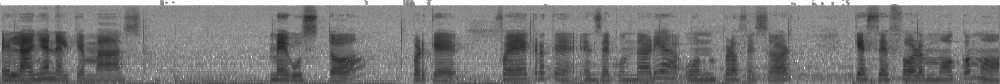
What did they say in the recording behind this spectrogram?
el año en el que más me gustó, porque fue creo que en secundaria, un profesor que se formó como...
